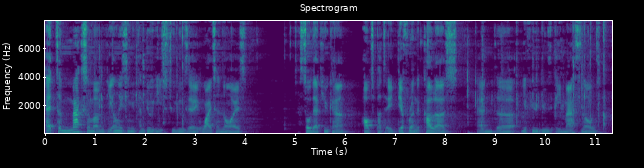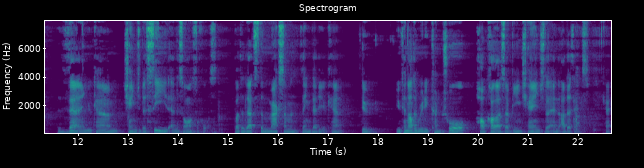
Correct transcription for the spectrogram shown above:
At the maximum, the only thing you can do is to use a white noise so that you can output a different colors and uh, if you use a math node then you can change the seed and so on and so forth. But that's the maximum thing that you can do. You cannot really control how colors are being changed and other things. Okay.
